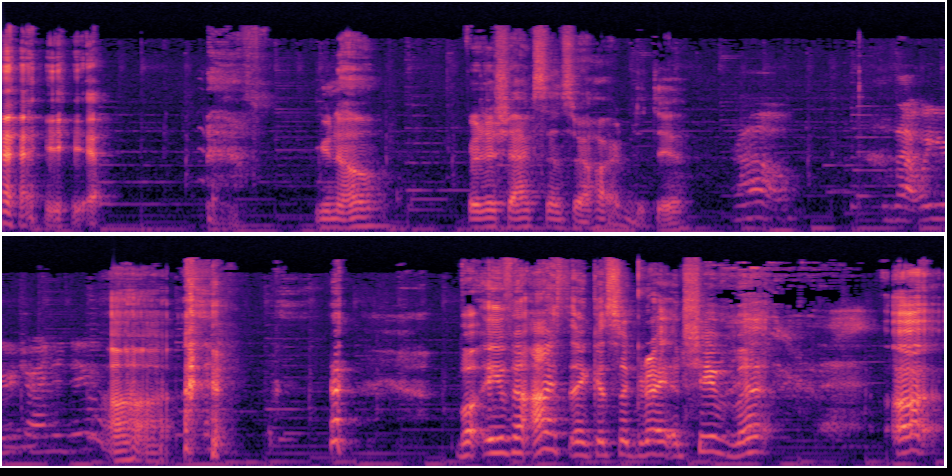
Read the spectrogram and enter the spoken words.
yeah. You know, British accents are hard to do. Oh. Is that what you were trying to do? Uh huh. but even I think it's a great achievement. Uh,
